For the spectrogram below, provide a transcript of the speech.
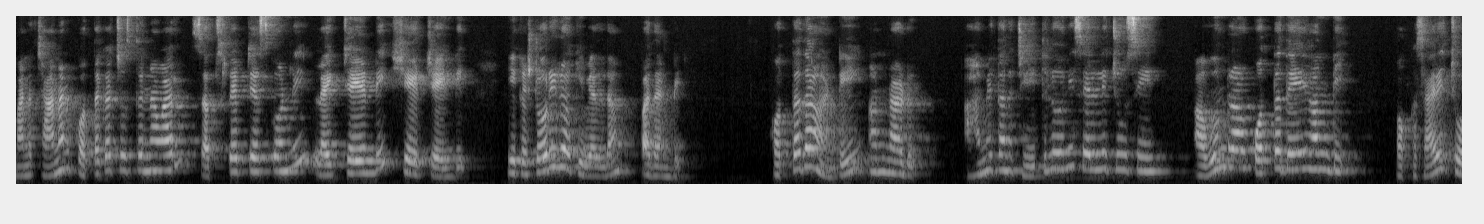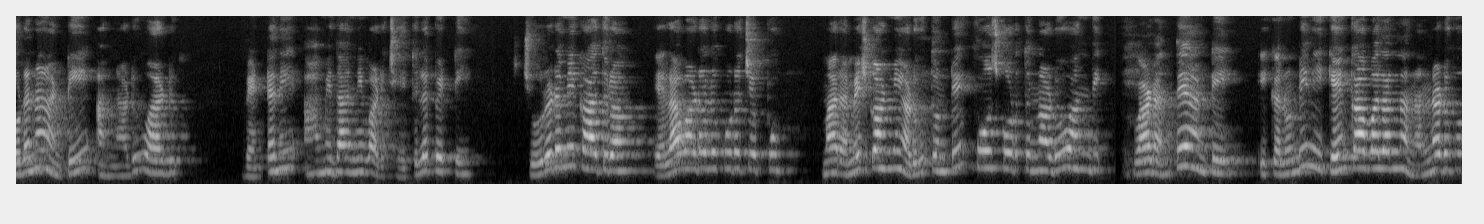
మన ఛానల్ కొత్తగా చూస్తున్న వారు సబ్స్క్రైబ్ చేసుకోండి లైక్ చేయండి షేర్ చేయండి. ఇక స్టోరీలోకి వెళ్దాం పదండి. కొత్తదా ఆంటీ అన్నాడు. ఆమె తన చేతిలోని సెల్ని చూసి అవునరా కొత్తదే అంది. ఒక్కసారి చూడనా ఆంటీ అన్నాడు వాడు. వెంటనే ఆమె దాన్ని వాడి చేతిలో పెట్టి చూడడమే కాదురా. ఎలా వాడాలో కూడా చెప్పు. మా రమేష్ గాడిని అడుగుతుంటే పోజ్ కొడుతున్నాడు అంది. వాడంతే ఆంటీ. ఇక నుండి నీకేం కావాలన్నా నన్ను అడుగు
